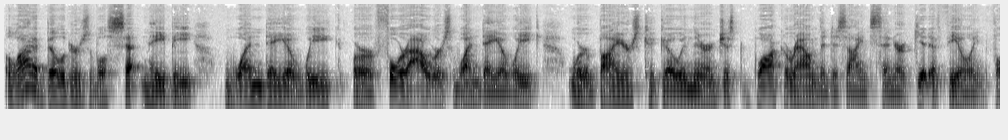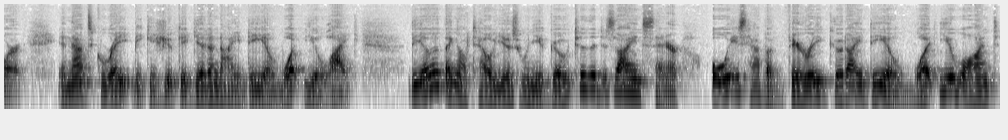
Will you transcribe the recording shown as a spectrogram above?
A lot of builders will set maybe one day a week or four hours one day a week where buyers could go in there and just walk around the design center, get a feeling for it. And that's great because you could get an idea of what you like. The other thing I'll tell you is when you go to the design center, always have a very good idea what you want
